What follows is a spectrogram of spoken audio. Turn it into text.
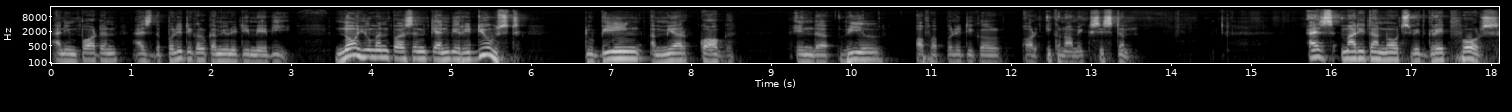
and important as the political community may be. No human person can be reduced to being a mere cog in the wheel of a political or economic system. As Maritain notes with great force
